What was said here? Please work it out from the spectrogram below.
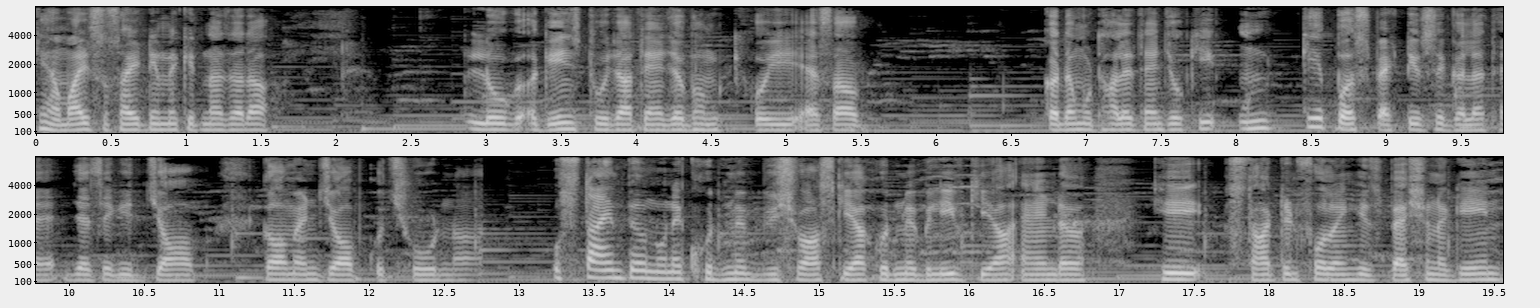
कि हमारी सोसाइटी में कितना ज़्यादा लोग अगेंस्ट हो जाते हैं जब हम कोई ऐसा कदम उठा लेते हैं जो कि उनके पर्सपेक्टिव से गलत है। जैसे कि जॉब गवर्नमेंट जॉब को छोड़ना। उस टाइम पे उन्होंने खुद में विश्वास किया, खुद में बिलीव किया। And he started following his passion again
